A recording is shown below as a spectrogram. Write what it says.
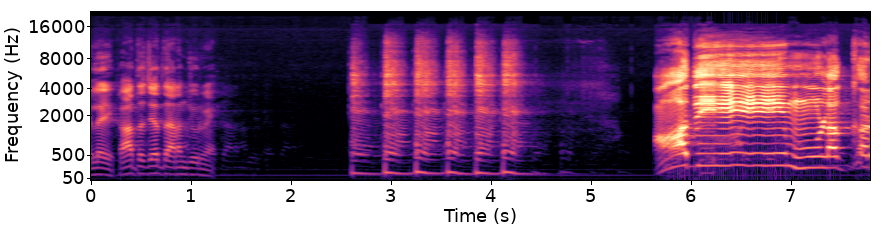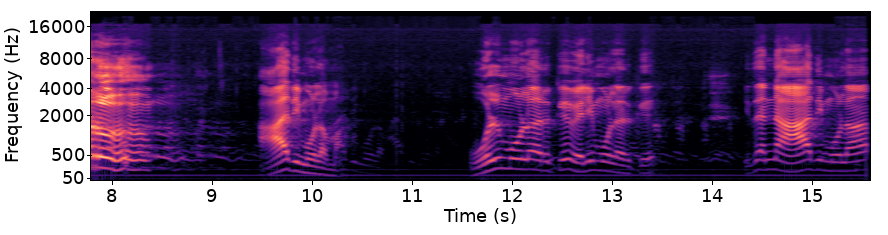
இல்லை காற்றை சேர்த்து அரைஞ்சு விடுவேன். ஆதி முளக்கரு ஆதி மூலமா? உள் மூலம் இருக்கு வெளி மூலம் இருக்கு. இது என்ன ஆதி மூலம்?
